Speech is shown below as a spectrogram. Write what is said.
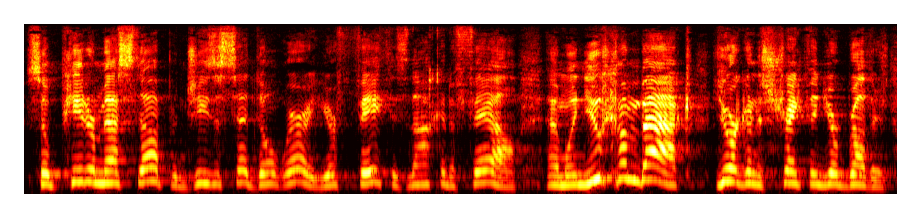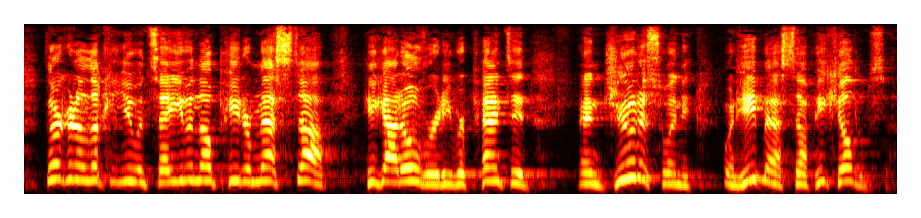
So Peter messed up, and Jesus said, Don't worry, your faith is not going to fail. And when you come back, you're going to strengthen your brothers. They're going to look at you and say, Even though Peter messed up, he got over it, he repented. And Judas, when he, when he messed up, he killed himself.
